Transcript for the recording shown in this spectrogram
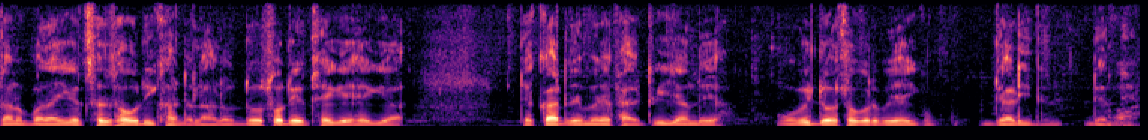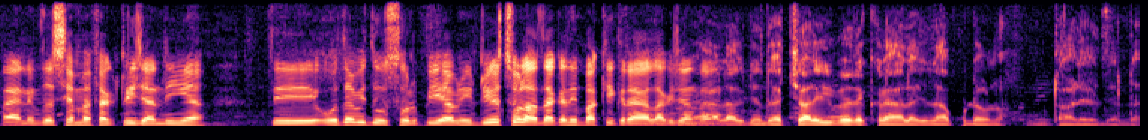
ਤੁਹਾਨੂੰ ਪਤਾ ਹੀ ਹੈ 100 ਦੀ ਖੰਡ ਲਾ ਲਓ 200 ਦੇ ਇੱਥੇ ਗਏ ਹੈਗੇ ਆ। ਤੇ ਘਰ ਦੇ ਮੇਰੇ ਫੈਕਟਰੀ ਜਾਂਦੇ ਆ ਉਹ ਵੀ 200 ਰੁਪਏ ਹੀ ਦਿਹਾੜੀ ਦਿੰ- ਦਿੰਦੇ ਭੈਣ ਨੇ ਵੀ ਦੱਸਿਆ ਮੈਂ ਫੈਕਟਰੀ ਜਾਂਦੀ ਆ। ਤੇ ਉਹਦਾ ਵੀ 200 ਰੁਪਿਆ ਵੀ 150 ਲੱਗਦਾ ਕਹਿੰਦੀ ਬਾਕੀ ਕਿਰਾਇਆ ਲੱਗ ਜਾਂਦਾ। ਲੱਗ ਜਾਂਦਾ 40 ਰੁਪਏ ਤੇ ਕਿਰਾਇਆ ਲੱਗ ਜਾਂਦਾ ਅਪ ਡਾਊਨ ਬਟਾਲੇ ਉਧਰ ਦਾ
